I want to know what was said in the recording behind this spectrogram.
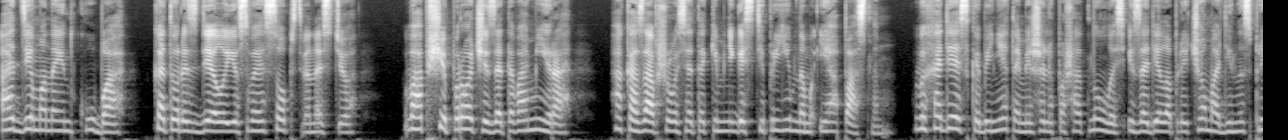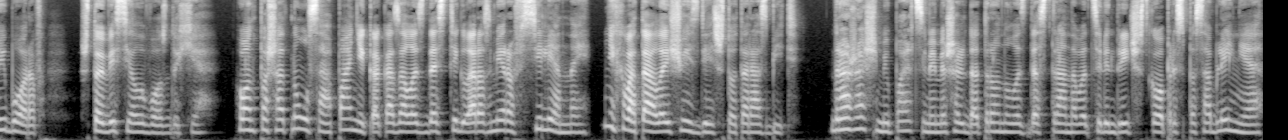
От демона Инкуба, который сделал ее своей собственностью. Вообще прочь из этого мира, оказавшегося таким негостеприимным и опасным. Выходя из кабинета, Мишель пошатнулась и задела плечом один из приборов, что висел в воздухе. Он пошатнулся, а паника, казалось, достигла размеров вселенной. Не хватало еще и здесь что-то разбить. Дрожащими пальцами Мишель дотронулась до странного цилиндрического приспособления,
